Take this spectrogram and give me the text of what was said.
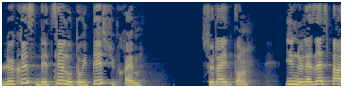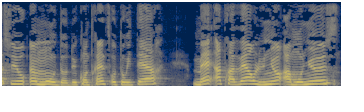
le Christ détient l'autorité suprême. Cela étant, il ne les laisse pas sur un mode de contrainte autoritaire, mais à travers l'union harmonieuse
